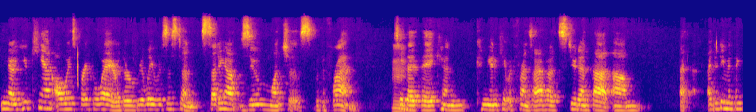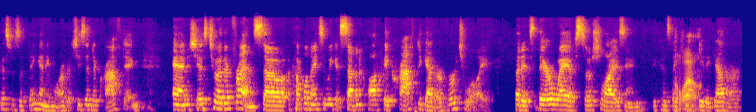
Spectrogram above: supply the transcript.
you know, you can't always break away or they're really resistant, setting up Zoom lunches with a friend mm. so that they can communicate with friends. I have a student that um, I, I didn't even think this was a thing anymore, but she's into crafting and she has two other friends. So a couple nights a week at seven o'clock, they craft together virtually, but it's their way of socializing because they oh, can't wow. be together.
